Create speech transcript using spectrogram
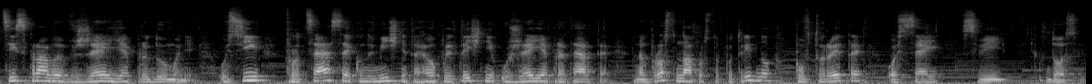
Ці справи вже є придумані. Усі процеси економічні та геополітичні вже є притерти. Нам просто-напросто потрібно повторити ось цей свій досвід.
